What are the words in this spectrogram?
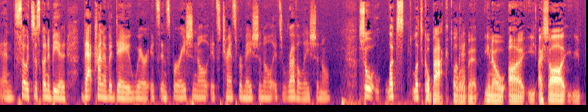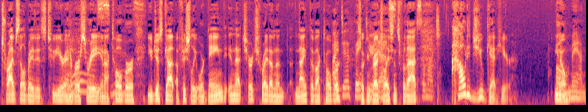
And so it's just going to be a that kind of a day where it's inspirational, it's transformational, it's revelational. So let's let's go back a Okay. little bit. You know, uh, I saw you, Tribe celebrated its two year anniversary in October. yes. You just got officially ordained in that church right on the 9th of October. I did. Thank so you. congratulations Yes. for Thank that. you so much. How did you get here? You oh know, man.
